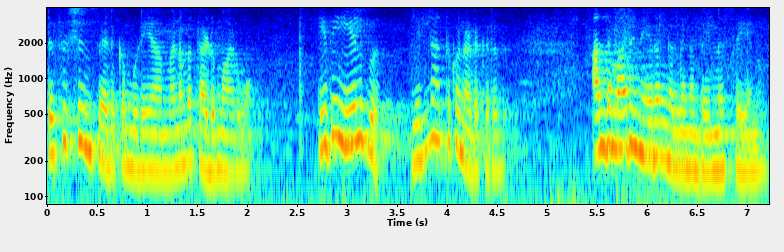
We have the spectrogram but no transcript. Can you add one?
டெசிஷன்ஸ் எடுக்க முடியாமல் நம்ம தடுமாறுவோம். இது இயல்பு. எல்லாத்துக்கும் நடக்கிறது. அந்த மாதிரி நேரங்களில் நம்ம என்ன செய்யணும்?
